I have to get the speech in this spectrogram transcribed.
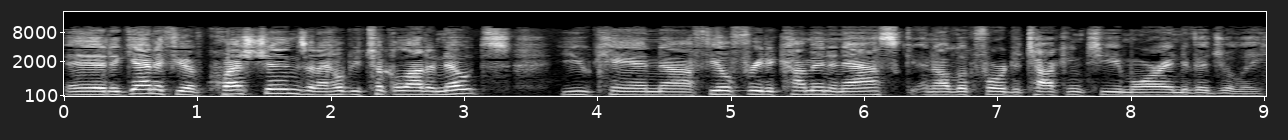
And again, if you have questions, and I hope you took a lot of notes, you can uh, feel free to come in and ask, and I'll look forward to talking to you more individually.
